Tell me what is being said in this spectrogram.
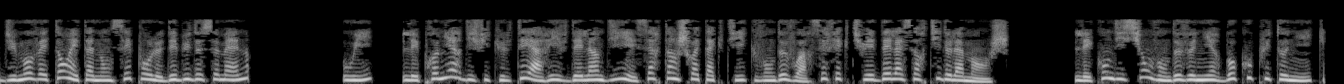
du mauvais temps est annoncé pour le début de semaine? Oui, les premières difficultés arrivent dès lundi et certains choix tactiques vont devoir s'effectuer dès la sortie de la Manche. Les conditions vont devenir beaucoup plus toniques,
